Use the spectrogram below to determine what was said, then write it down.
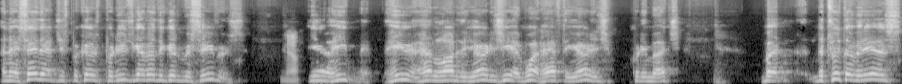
And I say that just because Purdue's got other good receivers. Yeah. You know, he he had a lot of the yardage. He had what half the yardage, pretty much. But the truth of it is,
